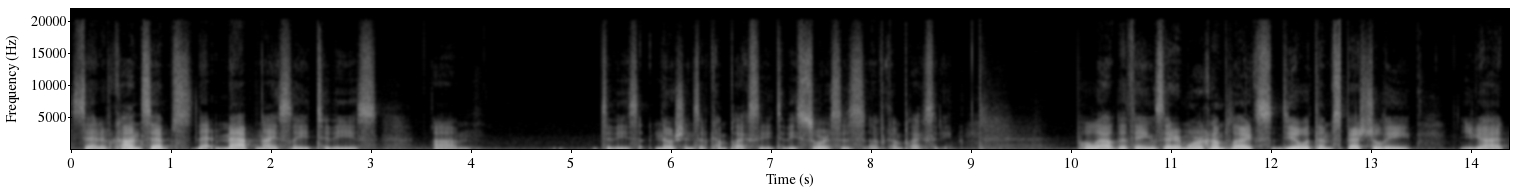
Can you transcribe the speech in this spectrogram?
set of concepts that map nicely to these um, to these notions of complexity, to these sources of complexity pull out the things that are more complex, deal with them specially. You got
